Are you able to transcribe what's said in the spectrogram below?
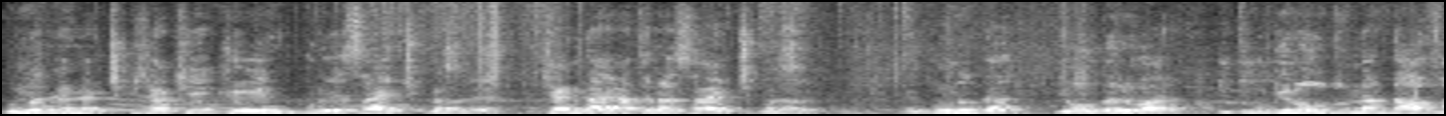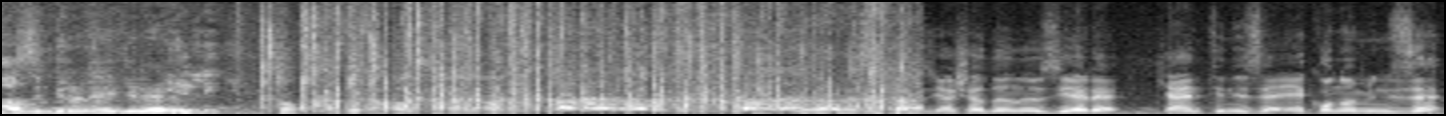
Bunun önüne çıkacak şey köyün buraya sahip çıkması. Kendi hayatına sahip çıkması. E, bunun da yolları var. Bugün olduğundan daha fazla bir araya gelelim. Yaşadığınız yere, kentinize, ekonominize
